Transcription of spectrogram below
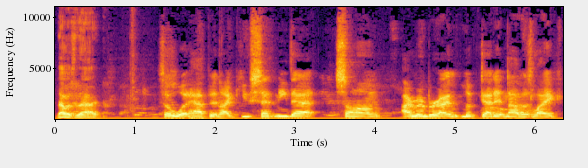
that was that. So what happened? Like you sent me that song. I remember I looked at it and I was like,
